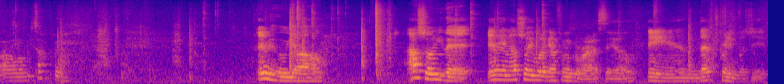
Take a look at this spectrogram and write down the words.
I don't want to be talking about. Anywho, y'all, I'll show you that, and then I'll show you what I got from the garage sale, and that's pretty much it.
